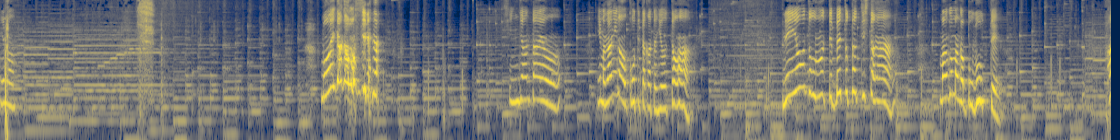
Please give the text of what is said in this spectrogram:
でも燃えたかもしれない。死んじゃったよ。今何が起こってたかというと寝ようと思ってベッドタッチしたらマグマがボボって。ファイ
